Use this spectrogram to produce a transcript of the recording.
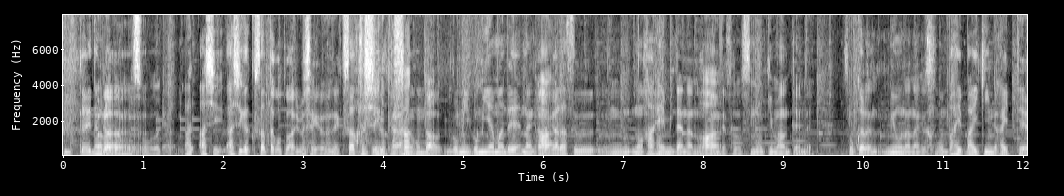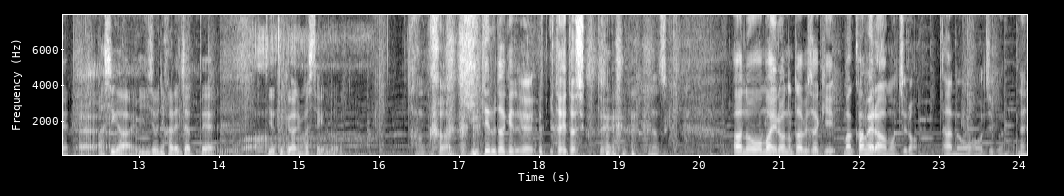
一回なんか体もそうだけど。あ足足が腐ったことはありましたけどね。腐ったっていうかあのまあゴミゴミ山でなんはい。かガラスの破片みたいなのを飲んで、はい。そのスモーキーマウンテンで。そこから妙ななんかばいばい菌が入って、足が異常に腫れちゃってっていう時はありましたけど。なんか聞いてるだけで痛々しくてなんですけどあのまあいろんな旅先、まあ、カメラはもちろんあの自分のね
